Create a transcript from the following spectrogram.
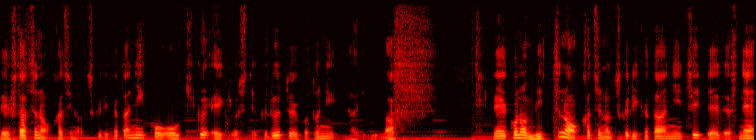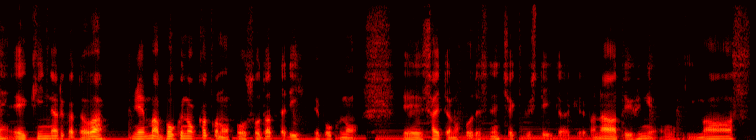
え2つの価値の作り方にこう大きく影響してくるということになります。えこの3つの価値の作り方についてですね、え気になる方は、えまあ、僕の過去の放送だったり、僕の、えサイトの方ですね、チェックしていただければなというふうに思います。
